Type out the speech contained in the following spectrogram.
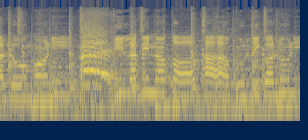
আলু মণি পিলাদিন কথা ভুলি গলুণী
